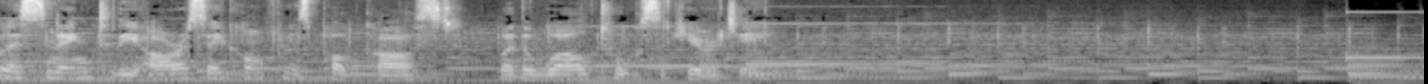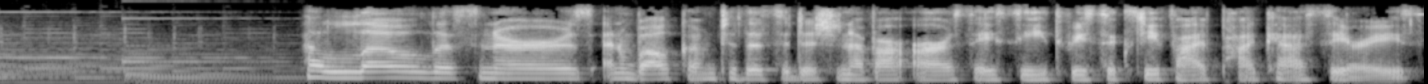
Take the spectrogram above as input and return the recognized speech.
listening to the RSA Conference podcast, where the world talks security. Hello, listeners, and welcome to this edition of our RSAC 365 podcast series.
